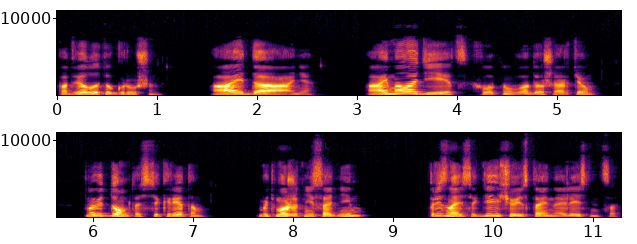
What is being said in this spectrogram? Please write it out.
подвел эту Грушин. Ай да, Аня. Ай, молодец, хлопнул в ладоши Артем. Но ведь дом-то с секретом. Быть может, не с одним? Признайся, где еще есть тайная лестница?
